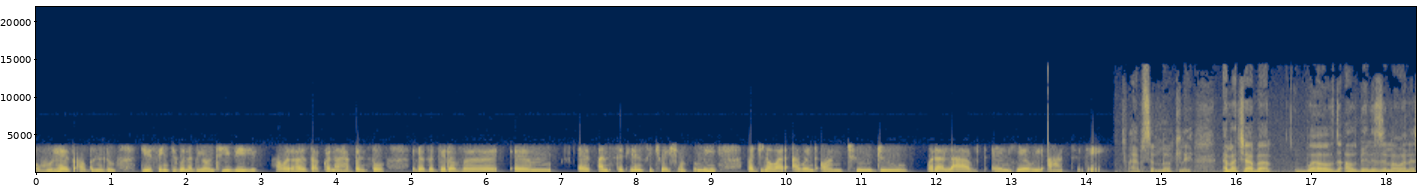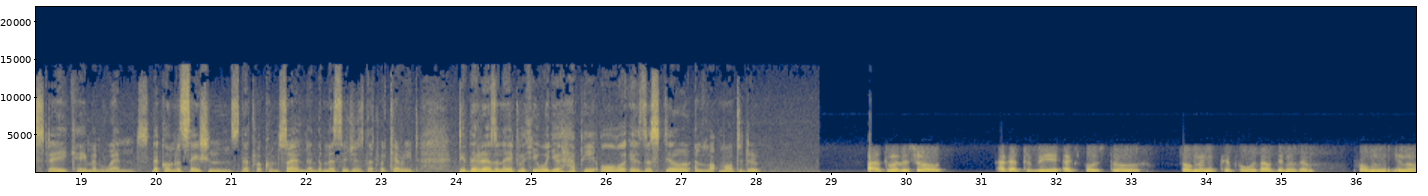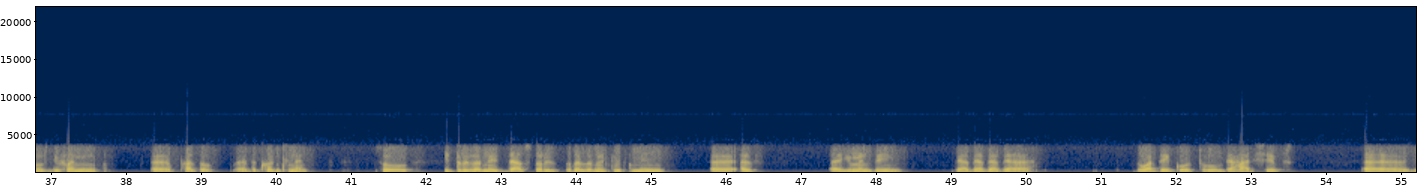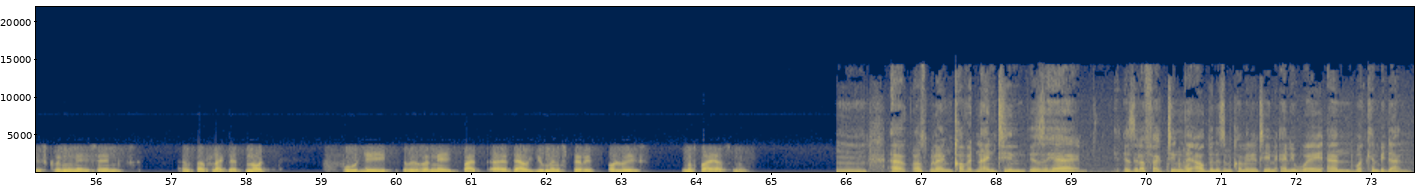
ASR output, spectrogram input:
who has albinism, do you think you're going to be on TV? How, how is that going to happen? So it was a bit of a, um, an unsettling situation for me. But you know what? I went on to do what I loved, and here we are today. Absolutely. Emma Chaba, World Albinism Awareness Day came and went. The conversations that were concerned and the messages that were carried, did they resonate with you? Were you happy, or is there still a lot more to do? Uh, through the show, I got to be exposed to so many people with albinism from, you know, different uh, parts of uh, the continent. So it resonates, their stories resonate with me uh, as a human being. They're, they're, they're, they're, what they go through, the hardships, uh, discriminations, and stuff like that. Not fully resonate, but uh, their human spirit always inspires me. Mm. Uh, COVID 19 is here. Is it affecting the albinism community in any way, and what can be done?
